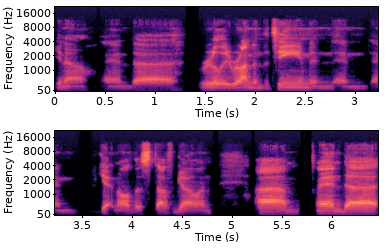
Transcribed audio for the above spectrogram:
you know, and uh, really running the team and and and getting all this stuff going. Um, and uh,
